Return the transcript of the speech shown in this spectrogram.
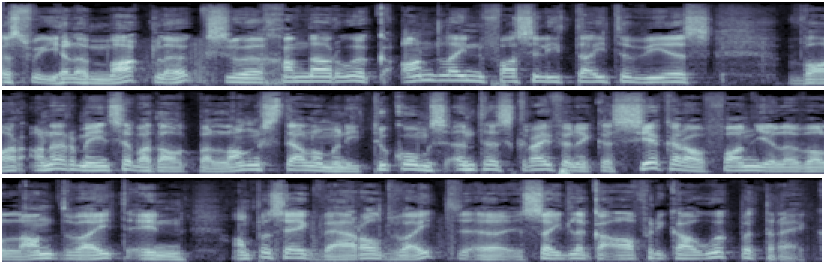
is vir julle maklik. So gaan daar ook aanlyn fasiliteite wees waar ander mense wat dalk belangstel om in die toekoms in te skryf en ek is seker daarvan julle wil landwyd en amper sê ek wêreldwyd uh, Suidelike Afrika ook betrek.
